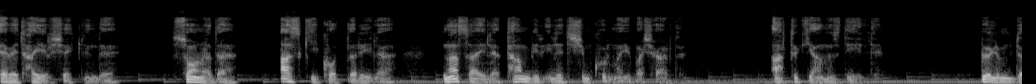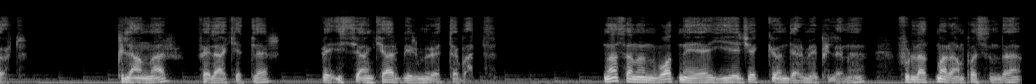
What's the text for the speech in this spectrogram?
evet hayır şeklinde, sonra da ASCII kodlarıyla NASA ile tam bir iletişim kurmayı başardı. Artık yalnız değildi. Bölüm 4 Planlar, felaketler ve isyankar bir mürettebat. NASA'nın Watney'e yiyecek gönderme planı fırlatma rampasında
